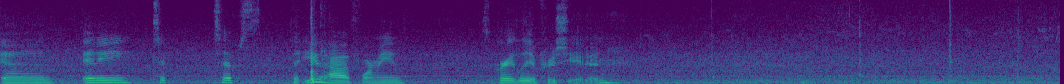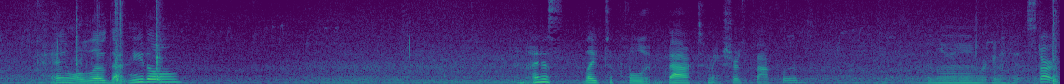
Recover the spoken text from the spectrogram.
And any tip, tips that you have for me greatly appreciated. Okay, we'll load that needle. And I just like to pull it back to make sure it's backwards. And then we're to hit start.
